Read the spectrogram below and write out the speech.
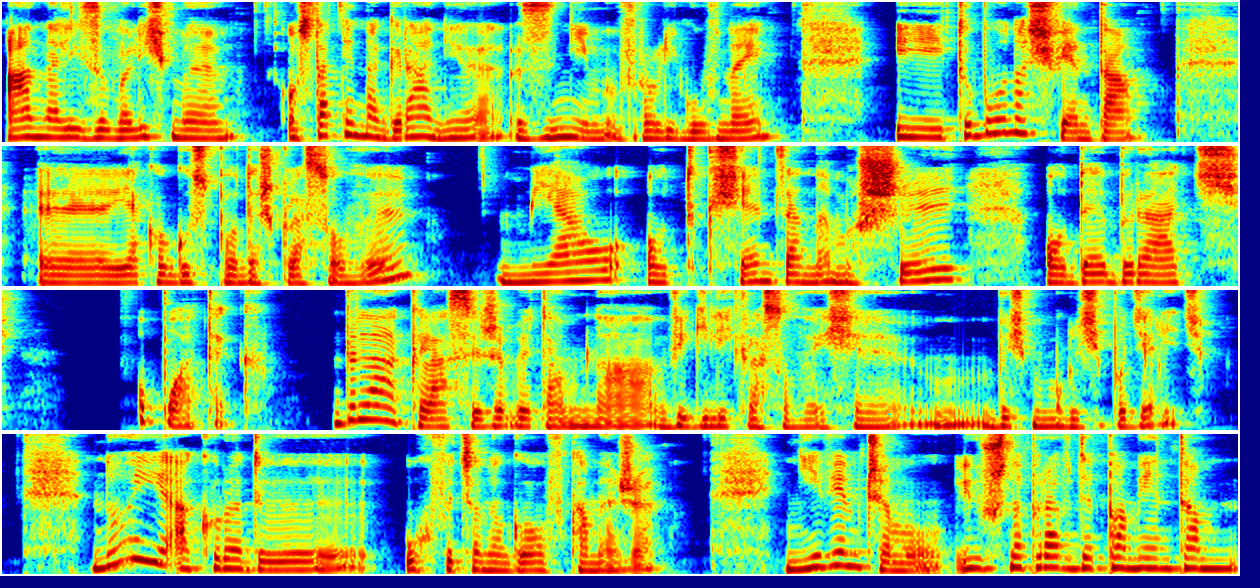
analizowaliśmy ostatnie nagranie z nim w roli głównej i to było na święta. Y, jako gospodarz klasowy miał od księdza na mszy odebrać opłatek dla klasy, żeby tam na wigilii klasowej się, byśmy mogli się podzielić. No i akurat y, uchwycono go w kamerze. Nie wiem czemu, już naprawdę pamiętam,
